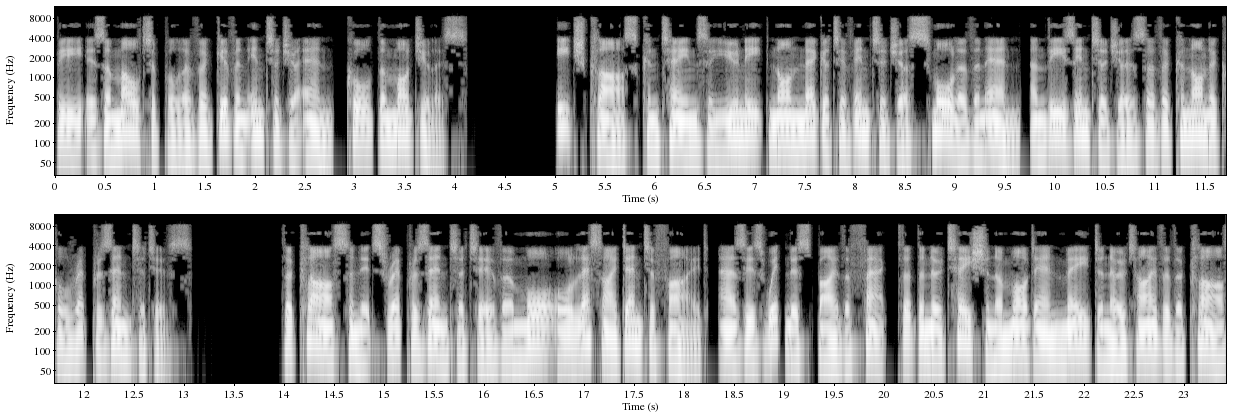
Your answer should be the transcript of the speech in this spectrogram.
b is a multiple of a given integer n, called the modulus. Each class contains a unique non-negative integer smaller than n, and these integers are the canonical representatives. The class and its representative are more or less identified, as is witnessed by the fact that the notation a mod n may denote either the class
